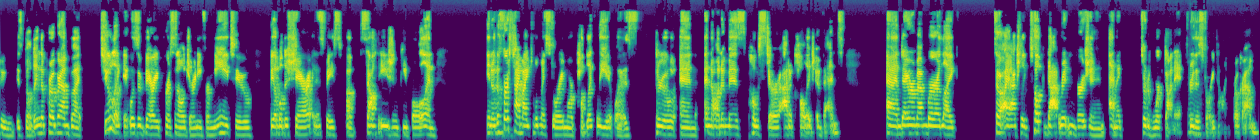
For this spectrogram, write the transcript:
who is building the program, but two, like it was a very personal journey for me to be able to share in a space of South Asian people. And, you know, the first time I told my story more publicly, it was through an anonymous poster at a college event. And I remember like, so I actually took that written version and I sort of worked on it through the mm. storytelling program.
